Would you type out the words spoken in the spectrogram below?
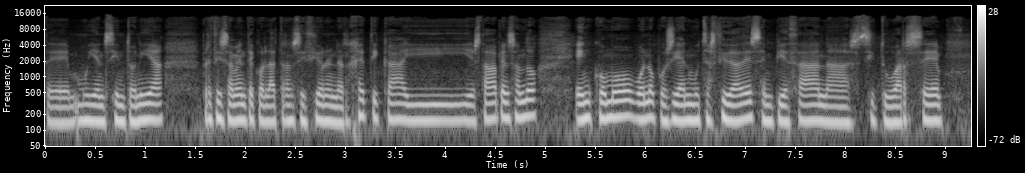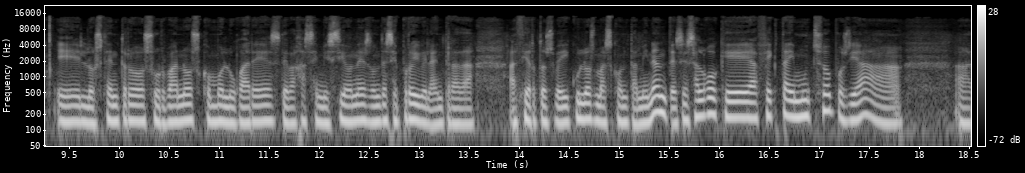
eh, muy en sintonía precisamente con la transición energética y estaba pensando en cómo, bueno, pues ya en muchas ciudades empiezan a situarse los centros urbanos como lugares de bajas emisiones donde se prohíbe la entrada a ciertos vehículos más contaminantes. Es algo que afecta y mucho, pues ya a,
